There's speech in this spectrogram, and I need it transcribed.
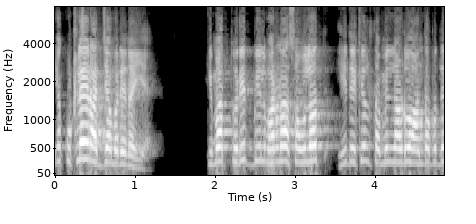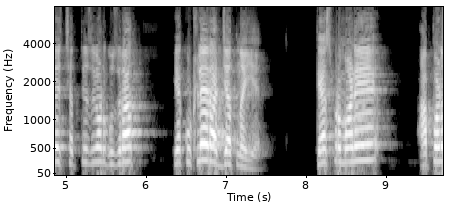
या कुठल्याही राज्यामध्ये नाही आहे. किंवा त्वरित बिल भरणा सवलत ही देखील तमिळनाडू आंध्र प्रदेश छत्तीसगड गुजरात या कुठल्याही राज्यात नाही आहे. त्याचप्रमाणे आपण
